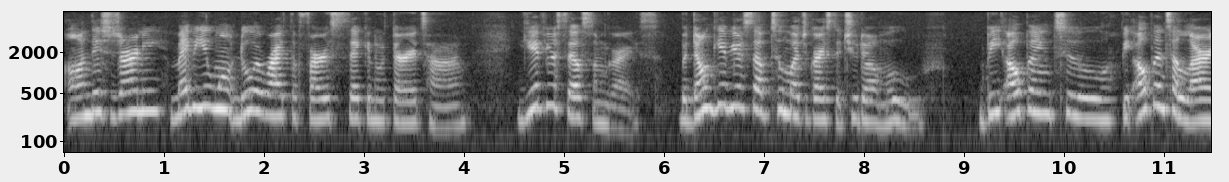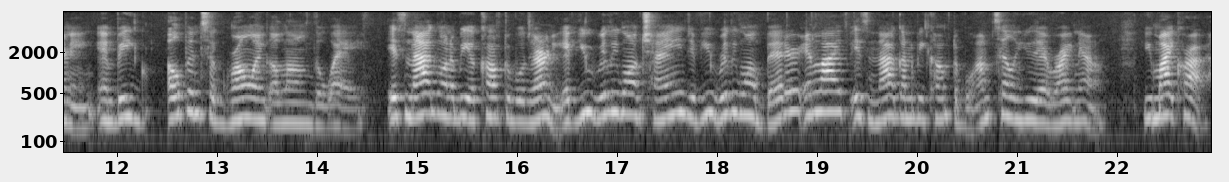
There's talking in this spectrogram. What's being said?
on this journey. Maybe you won't do it right the first, second, or third time. Give yourself some grace. But don't give yourself too much grace that you don't move be open to be open to learning and be open to growing along the way. It's not going to be a comfortable journey. If you really want change if you really want better in life it's not going to be comfortable. I'm telling you that right now. You might cry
